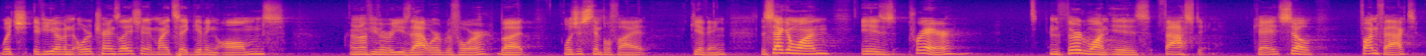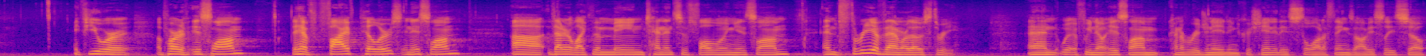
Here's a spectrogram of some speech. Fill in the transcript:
which, if you have an older translation, it might say giving alms. I don't know if you've ever used that word before, but we'll just simplify it giving. The second one is prayer. And the third one is fasting, okay? So, fun fact if you were a part of Islam, they have five pillars in Islam uh, that are like the main tenets of following Islam, and three of them are those three and if we know Islam kind of originated in Christianity, they stole a lot of things, obviously. So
